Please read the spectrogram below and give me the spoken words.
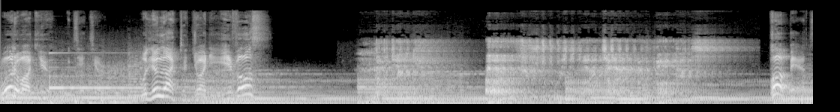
What about you, Xavier? Would you like to join the evils? Puppets?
